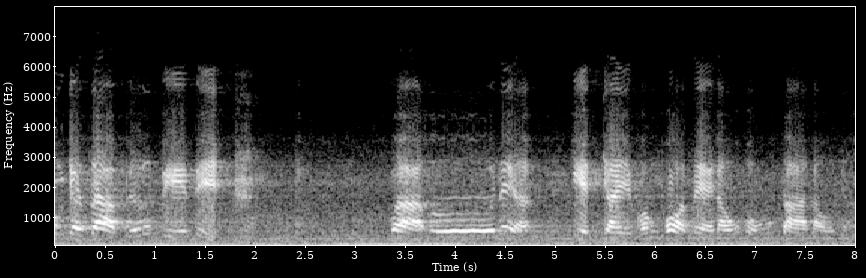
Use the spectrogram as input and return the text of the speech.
งจะทราบถึงปีติว่าเออเนี่ยเกียรติใจของพ่อแม่เราองค์ตาเราเนี่ย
